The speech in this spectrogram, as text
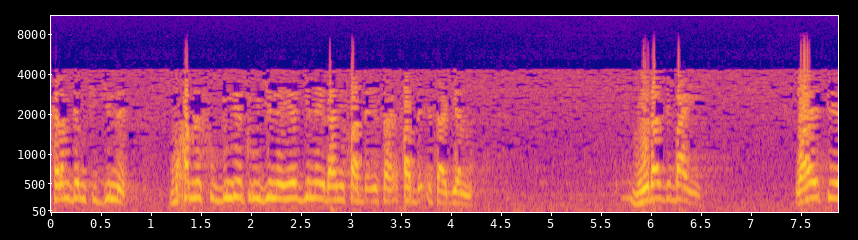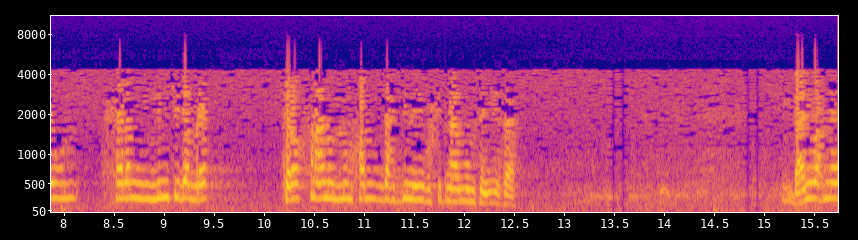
xelam dem ci jinne mu xam ne su bindee turu jinne yee jinne yi daañu fàdd Issa fàdd Issa jenn mu dal di bàyyi waaye teewul xelam ni mu ci dem rek keroog fanaanul lu mu xam ndax jinne yi ko fitnaal moom sëñ Isa daañu wax ne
